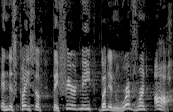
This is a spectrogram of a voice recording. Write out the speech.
in this place of they feared me, but in reverent awe.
